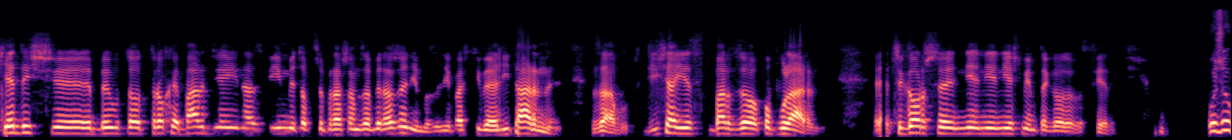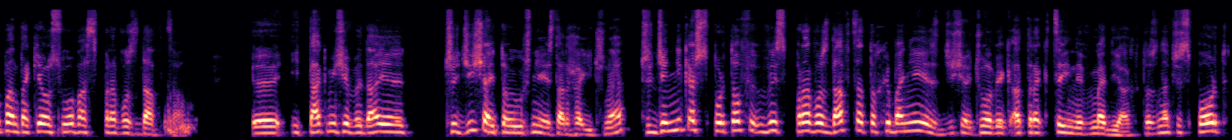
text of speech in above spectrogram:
kiedyś e, był to trochę bardziej, nazwijmy to, przepraszam za wyrażenie, może niewłaściwie elitarny zawód. Dzisiaj jest bardzo popularny. E, czy gorszy? Nie, nie, nie śmiem tego stwierdzić. Użył pan takiego słowa sprawozdawca. I tak mi się wydaje, czy dzisiaj to już nie jest archaiczne? Czy dziennikarz sportowy, sprawozdawca to chyba nie jest dzisiaj człowiek atrakcyjny w mediach? To znaczy sport,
